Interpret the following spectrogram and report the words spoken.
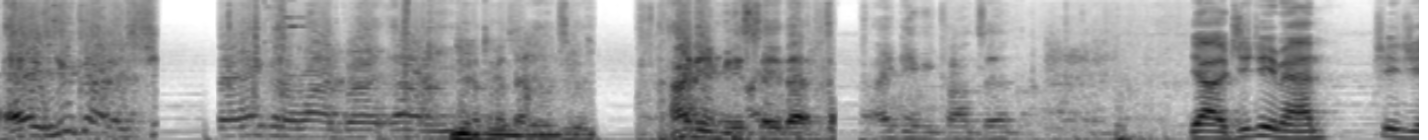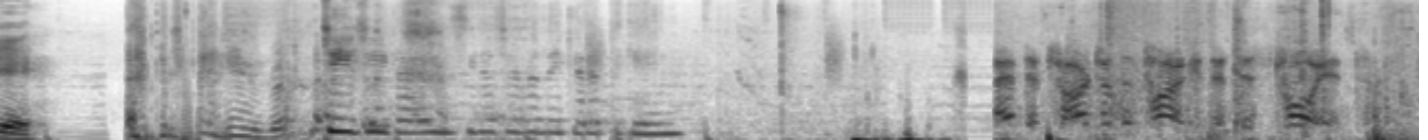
Hey, you got a shit. I ain't gonna lie, bro. Uh, you gotta put that into. I didn't mean to say that. I gave you content. Yo, GG, man. GG. GG's, bro. GG guys, you guys are really good at the game. I have the charge of the target and destroy it.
